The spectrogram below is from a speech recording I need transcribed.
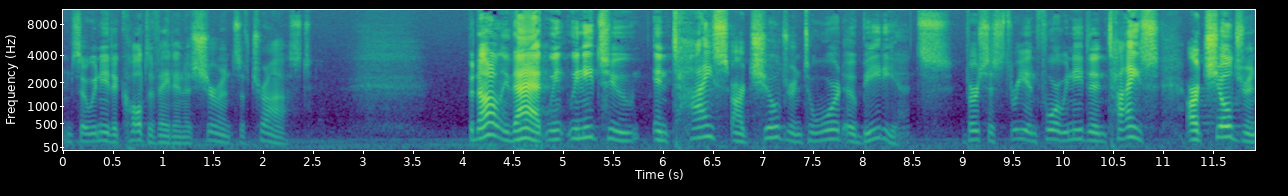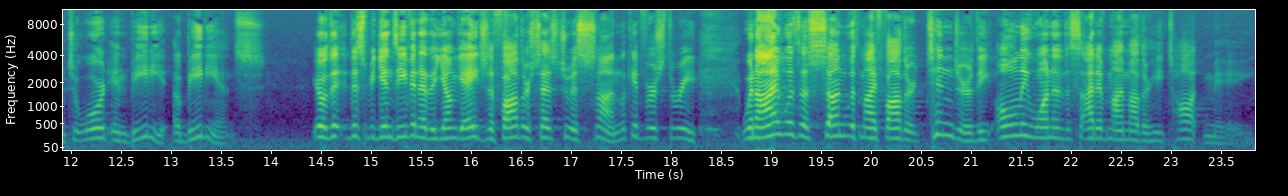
And so we need to cultivate an assurance of trust. But not only that, we, we need to entice our children toward obedience. Verses 3 and 4, we need to entice our children toward obedience. You know, th- this begins even at a young age. The father says to his son, look at verse 3 When I was a son with my father, tender, the only one in the sight of my mother, he taught me.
